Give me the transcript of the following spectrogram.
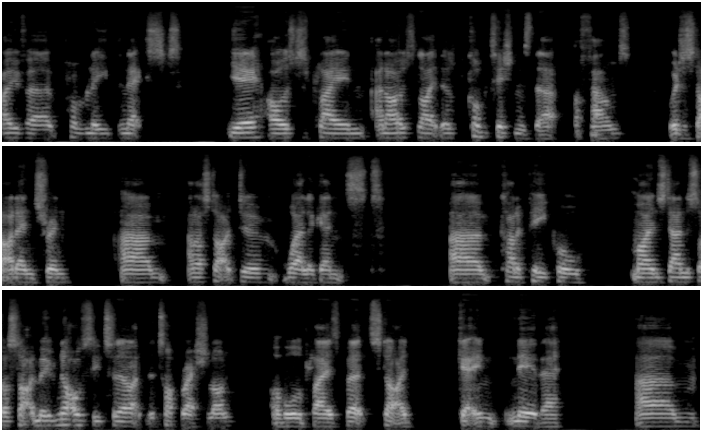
over probably the next year, I was just playing, and I was like, there's competitions that I found which I started entering, um, and I started doing well against um, kind of people my understanding. So I started moving, not obviously to like the top echelon of all the players, but started getting near there. Um,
